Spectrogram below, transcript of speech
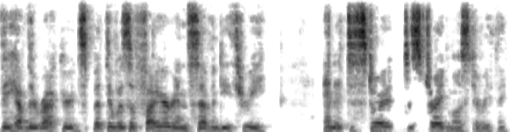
they have the records." But there was a fire in '73, and it destroyed destroyed most everything.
